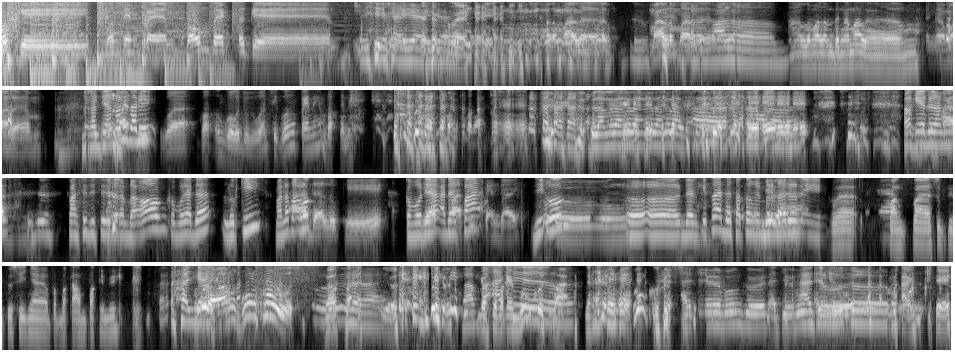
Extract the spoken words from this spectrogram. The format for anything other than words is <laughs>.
Oke, podcast friend, come back again. Iya iya <laughs> iya. Keren. Malam-malam, malam-malam, Malam. Malam-malam tengah malam. tengah malam. Dengan siapa nih tadi? Gua, gua, gua duluan sih. Gua pengen nembak ini. <laughs> Ulang, ulang, ulang, ulang, ulang. Ah. Oke dengan Mas. masih di sini dengan Mbak Ong, kemudian ada Lucky, mana Pak Luk? Ada Lucky. Kemudian Yes, ada masih Pak. Jiung. Eh, eh, dan kita ada satu member Gila. baru nih. Gua pang substitusinya Bapak Kampak ini. <laughs> Iya. Uang bungkus. Bapak Iya. Acil. Bapak Nggak usah pakai bungkus, Pak. Jangan bungkus. Acil bungkus, acil bungkus. Acil bungkus. Bangke.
